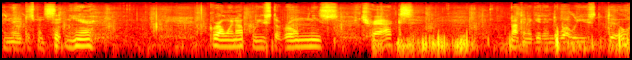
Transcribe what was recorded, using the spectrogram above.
And they've just been sitting here. Growing up, we used to roam these tracks. not going to get into what we used to do.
